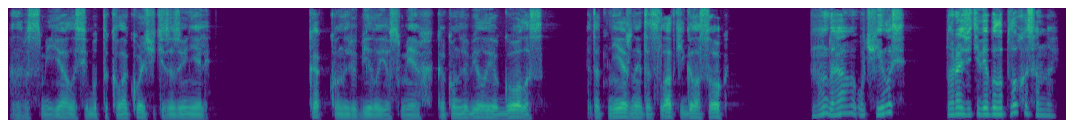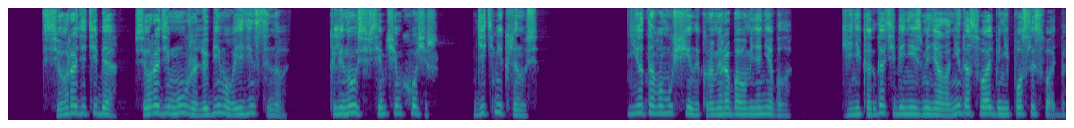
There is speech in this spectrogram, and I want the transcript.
Она рассмеялась, и будто колокольчики зазвенели. Как он любил ее смех, как он любил ее голос. Этот нежный, этот сладкий голосок. Ну да, училась. Но разве тебе было плохо со мной? Все ради тебя, все ради мужа, любимого, единственного. Клянусь всем, чем хочешь. Детьми клянусь. Ни одного мужчины, кроме раба, у меня не было. Я никогда тебе не изменяла ни до свадьбы, ни после свадьбы.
